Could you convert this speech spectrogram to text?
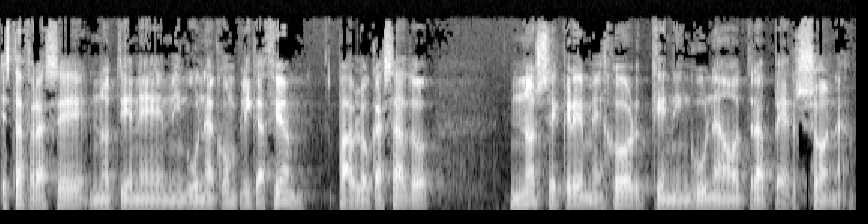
Esta frase no tiene ninguna complicación. Pablo Casado no se cree mejor que ninguna otra persona.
